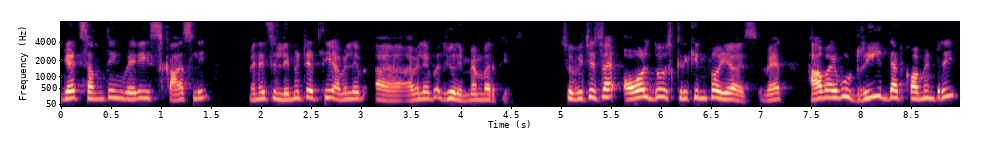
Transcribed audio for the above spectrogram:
get something very scarcely when it's limitedly available uh, available you remember things. So which is why all those Cricinfo years where how i would read that commentary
